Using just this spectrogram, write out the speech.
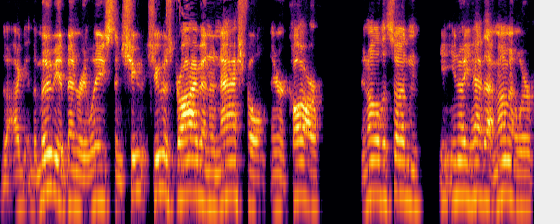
the, the movie had been released, and she she was driving in Nashville in her car, and all of a sudden, you, you know, you have that moment where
